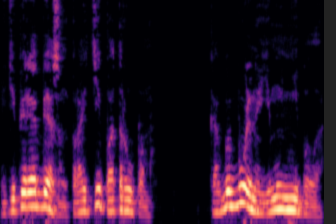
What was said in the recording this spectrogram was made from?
И теперь обязан пройти по трупам. Как бы больно ему ни было.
